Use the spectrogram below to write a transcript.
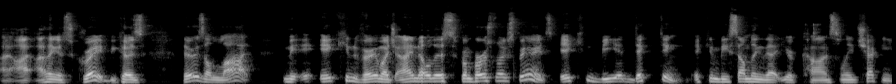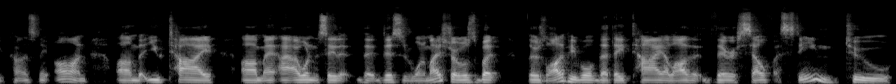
I, I think it's great because there's a lot I mean, it, it, can very much, and I know this from personal experience, it can be addicting. It can be something that you're constantly checking, you're constantly on, um, that you tie. Um, and I wouldn't say that, that this is one of my struggles, but there's a lot of people that they tie a lot of their self esteem to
